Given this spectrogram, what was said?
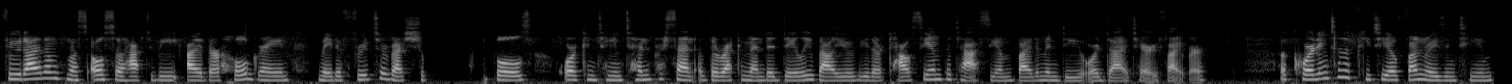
Food items must also have to be either whole grain, made of fruits or vegetables, or contain 10% of the recommended daily value of either calcium, potassium, vitamin D, or dietary fiber. According to the PTO fundraising team,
